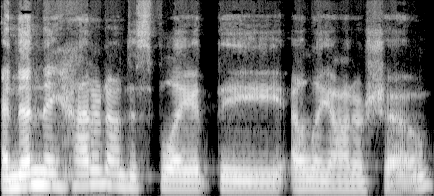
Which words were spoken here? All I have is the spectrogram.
And then they had it on display at the LA Auto Show,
